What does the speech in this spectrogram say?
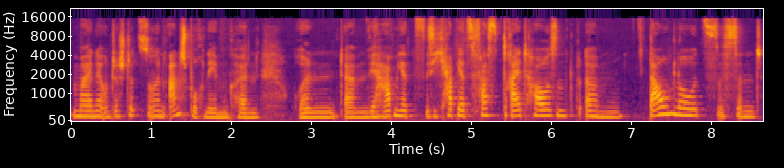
meine Unterstützung in Anspruch nehmen können. Und ähm, wir haben jetzt, ich habe jetzt fast 3000 ähm, Downloads. Es sind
